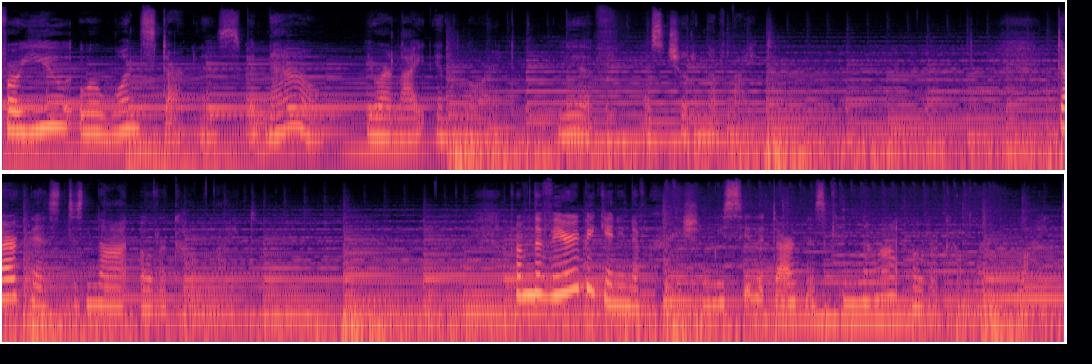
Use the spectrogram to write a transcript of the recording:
For you were once darkness, but now you are light in the Lord. Live as children of light. Darkness does not overcome light. From the very beginning of creation, we see that darkness cannot overcome light.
